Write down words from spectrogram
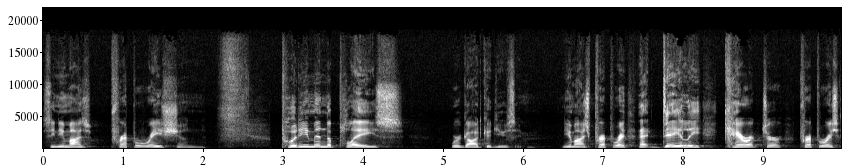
See, Nehemiah's preparation put him in the place where God could use him. Nehemiah's preparation, that daily character preparation,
